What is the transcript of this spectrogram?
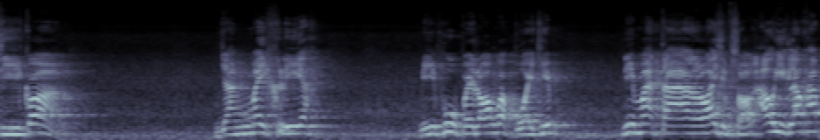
14 ก็ยังไม่เคลียร์มีผู้ไปร้องว่าป่วยทิพย์นี่มาตรา112 เอาอีกแล้วครับ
